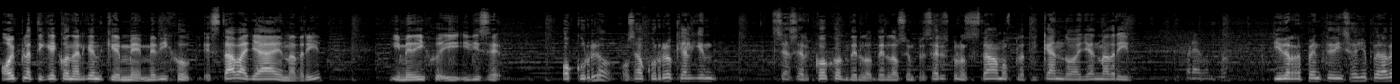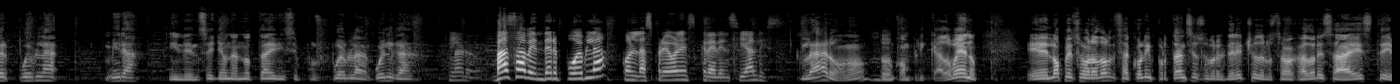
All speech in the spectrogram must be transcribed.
hoy platiqué con alguien que me, me, dijo, estaba ya en Madrid y me dijo, y, y dice, ocurrió, o sea, ocurrió que alguien se acercó con de, de, los empresarios con los que estábamos platicando allá en Madrid. Preguntó. Y de repente dice, oye, pero a ver, Puebla, mira, y le enseña una nota y dice, pues Puebla, huelga. Claro. Vas a vender Puebla con las peores credenciales. Claro, ¿no? Uh -huh. Todo complicado. Bueno, eh, López Obrador destacó la importancia sobre el derecho de los trabajadores a este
